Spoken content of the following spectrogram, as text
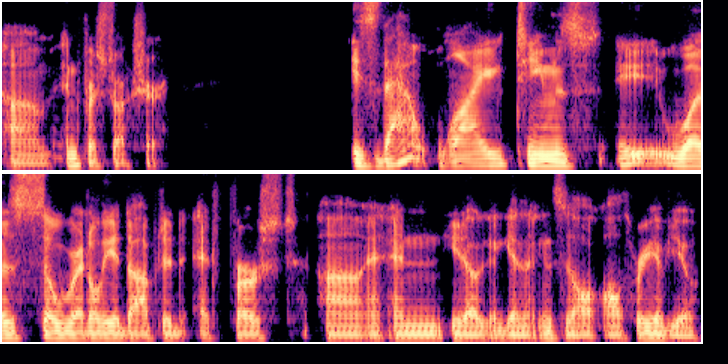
um, infrastructure. Is that why Teams eh, was so readily adopted at first? Uh, and, and, you know, again, it's all, all three of you,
